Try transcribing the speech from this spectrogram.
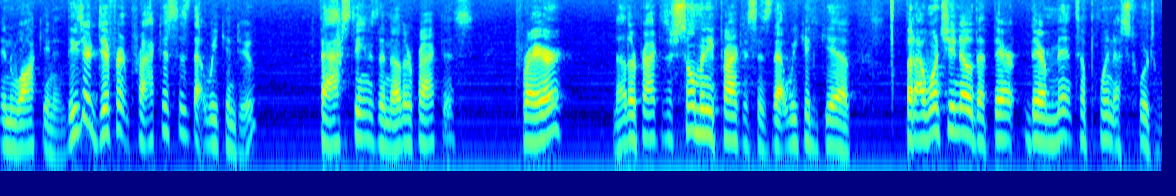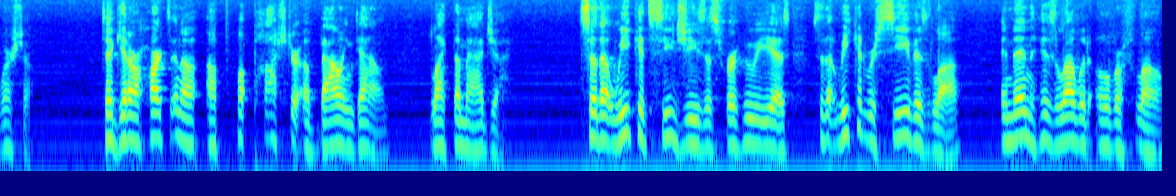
in walking in. These are different practices that we can do. Fasting is another practice. Prayer, another practice. There's so many practices that we could give. But I want you to know that they're, they're meant to point us towards worship, to get our hearts in a, a posture of bowing down like the Magi, so that we could see Jesus for who he is, so that we could receive his love, and then his love would overflow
